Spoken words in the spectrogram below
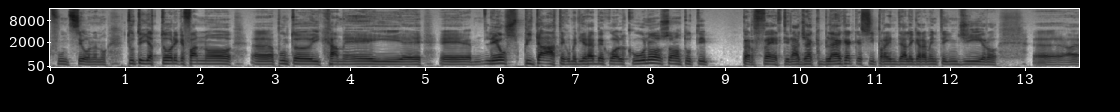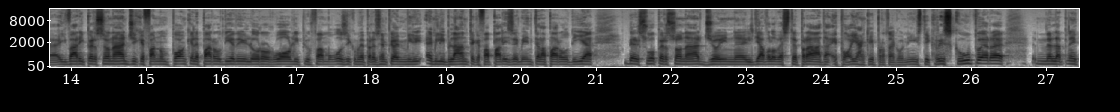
funzionano. Tutti gli attori che fanno eh, appunto i camei e, e le ospitate come direbbe qualcuno sono tutti perfetti, da Jack Black che si prende allegramente in giro, eh, i vari personaggi che fanno un po' anche le parodie dei loro ruoli più famosi, come per esempio Emily, Emily Blunt che fa palesemente la parodia del suo personaggio in Il diavolo veste Prada, e poi anche i protagonisti, Chris Cooper nella, nei,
